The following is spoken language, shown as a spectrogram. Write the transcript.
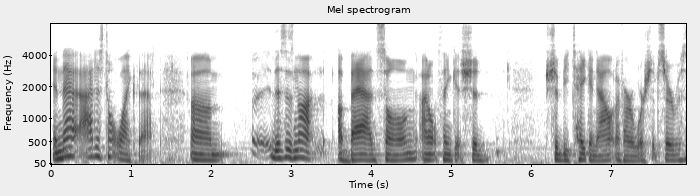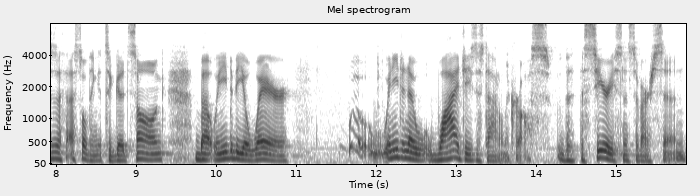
And that, I just don't like that. Um, this is not a bad song. I don't think it should should be taken out of our worship services. I still think it's a good song, but we need to be aware we need to know why Jesus died on the cross, the, the seriousness of our sin.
